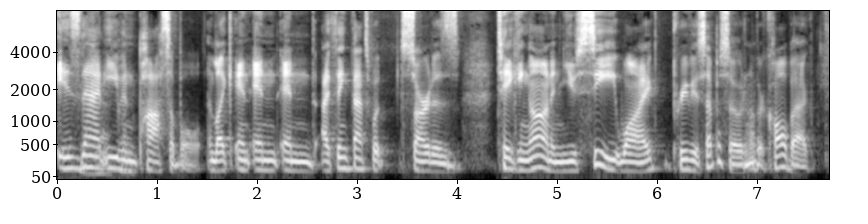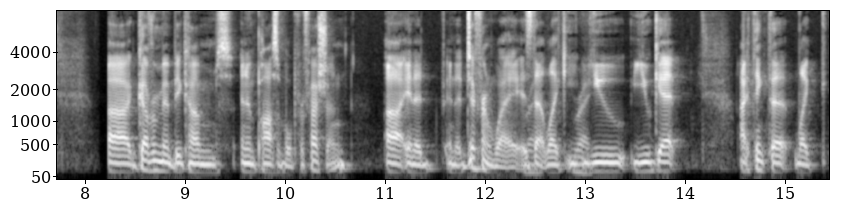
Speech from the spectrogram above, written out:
Is that even possible? And like, and and and I think that's what Sartre is taking on, and you see why. Previous episode, another callback. Uh, government becomes an impossible profession uh, in a in a different way. Is that like right. you you get? I think that like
